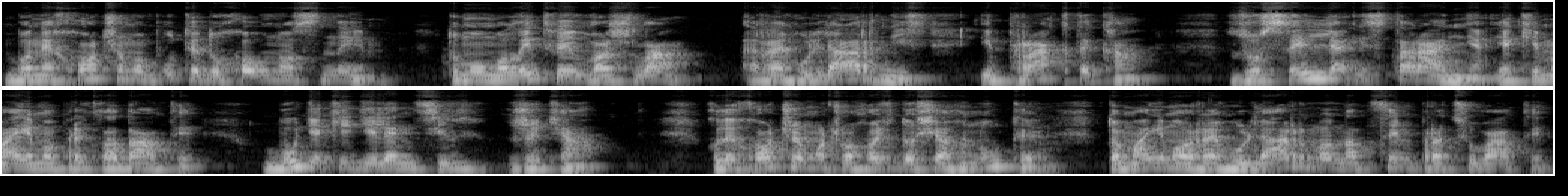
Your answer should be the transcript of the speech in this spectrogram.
бо не хочемо бути духовно з Ним. Тому в молитві важлива регулярність і практика, зусилля і старання, які маємо прикладати в будь-якій ділянці життя. Коли хочемо чогось досягнути, то маємо регулярно над цим працювати.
